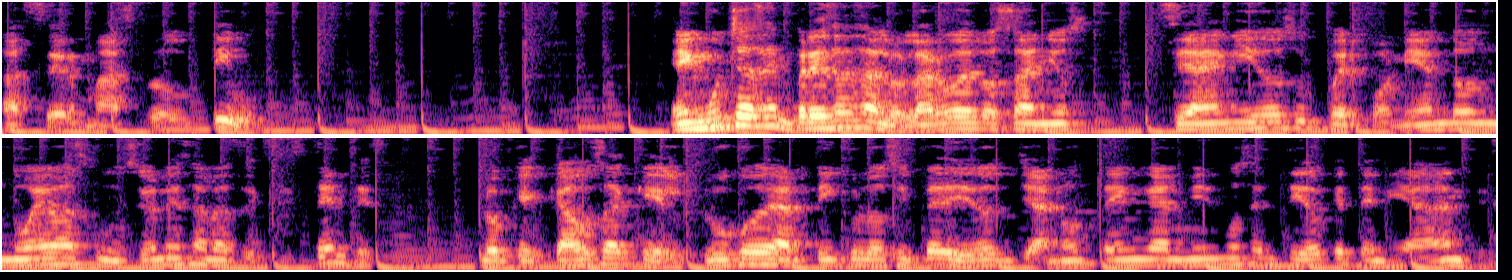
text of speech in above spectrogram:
a ser más productivo. En muchas empresas a lo largo de los años se han ido superponiendo nuevas funciones a las existentes, lo que causa que el flujo de artículos y pedidos ya no tenga el mismo sentido que tenía antes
